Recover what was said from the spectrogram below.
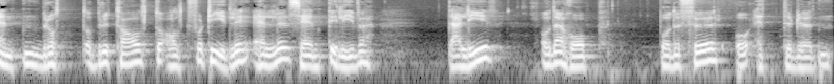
enten brått og brutalt og altfor tidlig eller sent i livet. Det er liv, og det er håp, både før og etter døden.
